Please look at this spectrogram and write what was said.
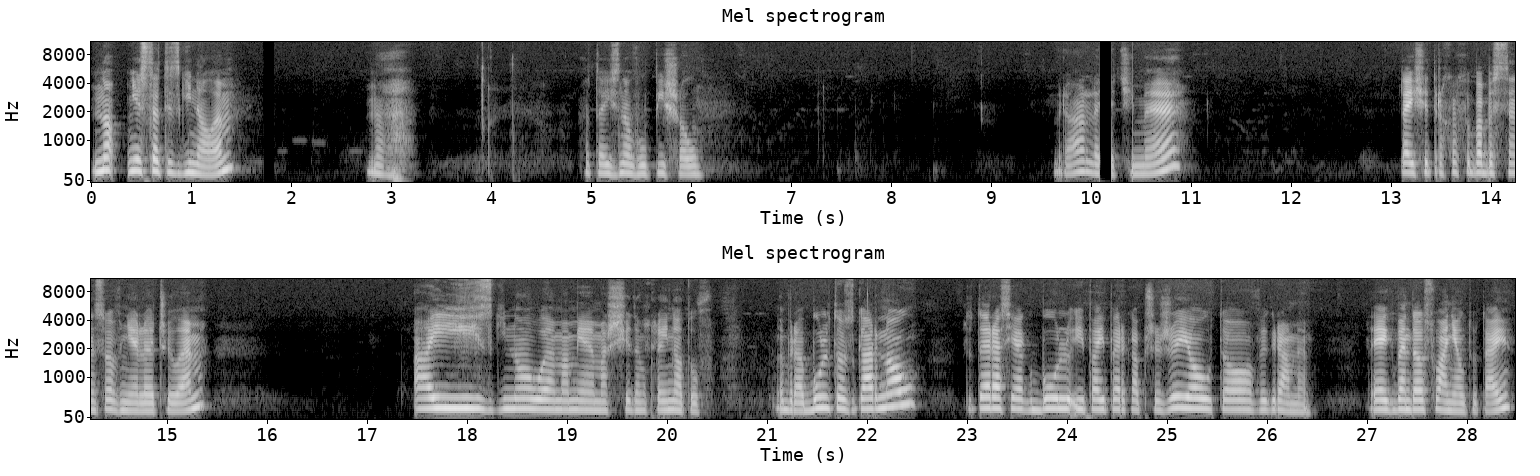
No, niestety zginąłem. No. Tutaj znowu piszą. Dobra, lecimy. Tutaj się trochę chyba bezsensownie leczyłem. Aj, zginąłem, a miałem aż 7 klejnotów. Dobra, ból to zgarnął. To teraz jak ból i Piperka przeżyją, to wygramy. To jak będę osłaniał tutaj.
